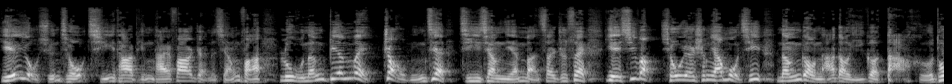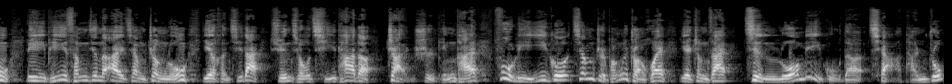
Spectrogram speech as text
也有寻求其他平台发展的想法。鲁能边卫赵明剑即将年满三十岁，也希望球员生涯末期能够拿到一个大合同。里皮曾经的爱将郑龙也很期待寻求其他的展示平台。富力一哥姜志鹏的转会也正在紧锣密鼓的。洽谈中，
